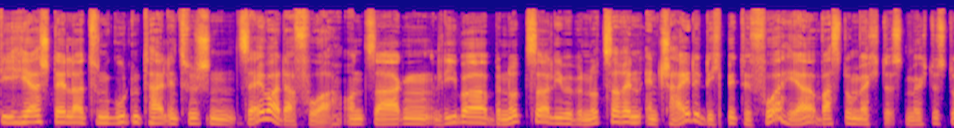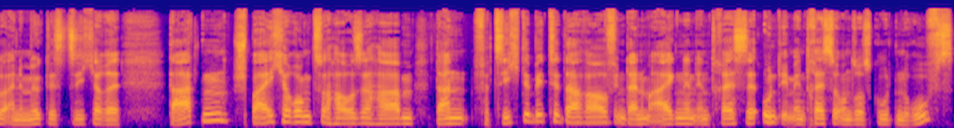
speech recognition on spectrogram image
die Hersteller zu einem guten Teil inzwischen selber davor und sagen, lieber Benutzer, liebe Benutzerin, entscheide dich bitte vorher, was du möchtest. Möchtest du eine möglichst sichere Datenspeicherung zu Hause haben, dann verzichte bitte darauf in deinem eigenen Interesse und im Interesse unseres guten Rufs.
